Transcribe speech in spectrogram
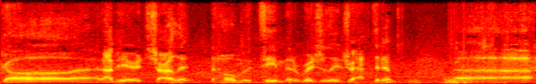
god. I'm here in Charlotte, the home of the team that originally drafted him. Uh,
